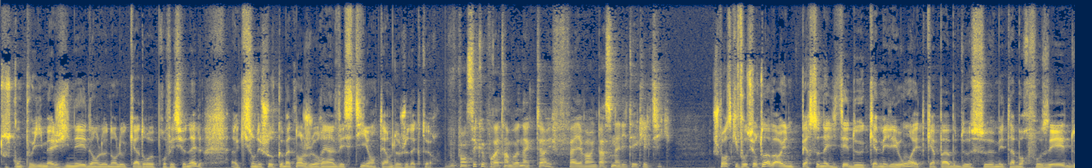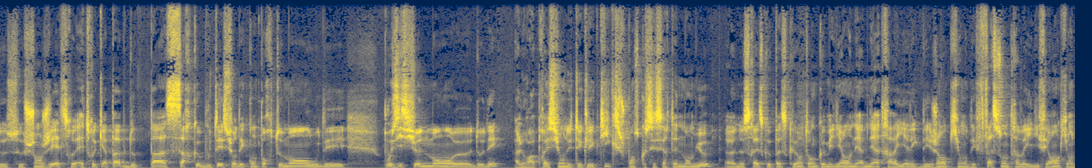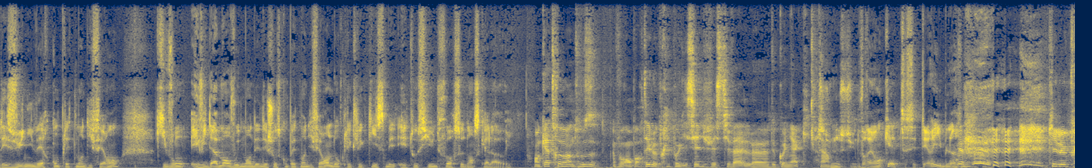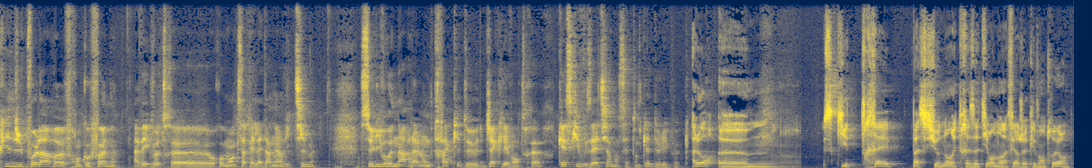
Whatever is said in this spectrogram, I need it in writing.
tout ce qu'on peut imaginer dans le, dans le cadre professionnel, euh, qui sont des choses que maintenant je réinvestis en termes de jeu d'acteur. Vous pensez que pour être un bon acteur, il faut y avoir une personnalité éclectique? Je pense qu'il faut surtout avoir une personnalité de caméléon, être capable de se métamorphoser, de se changer, être, capable de pas s'arc-bouter sur des comportements ou des positionnements euh, donnés. Alors après, si on est éclectique, je pense que c'est certainement mieux, euh, ne serait-ce que parce qu'en tant que comédien, on est amené à travailler avec des gens qui ont des façons de travailler différentes, qui ont des univers complètement différents, qui vont évidemment vous demander des choses complètement différentes, donc l'éclectisme est, est aussi une force dans ce cas-là, oui. En 92, vous remportez le prix policier du festival euh, de Cognac. C'est une, vraie enquête, c'est terrible. Hein. qui est le prix du polar euh, francophone, avec votre euh, roman qui s'appelle La dernière victime. Ce livre narre la longue traque de Jack l'Éventreur. Qu'est-ce qui vous attire dans cette enquête de l'époque? Alors, ce qui est très passionnant et très attirant dans l'affaire Jacques l'Éventreur,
